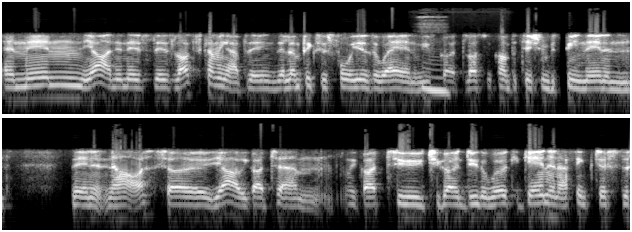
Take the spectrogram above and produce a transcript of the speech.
And then yeah, and then there's there's lots coming up. The, the Olympics is four years away, and we've mm-hmm. got lots of competition between then and then an hour. So yeah, we got um, we got to, to go and do the work again, and I think just the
